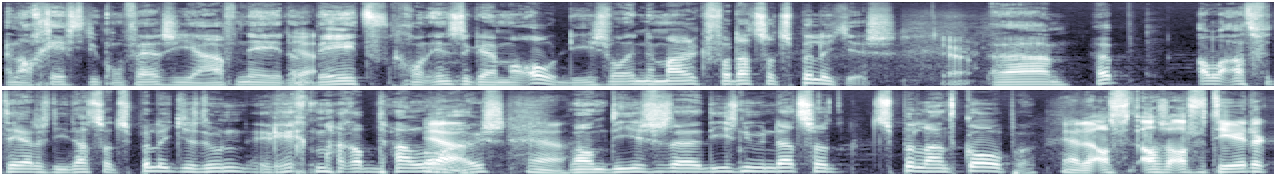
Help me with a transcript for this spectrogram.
En dan geeft hij de conversie ja of nee. Dan Ja. weet gewoon Instagram al, oh, die is wel in de markt voor dat soort spulletjes. Ja. Ehm, hup, alle adverteerders die dat soort spulletjes doen, richt maar op Daan Lohuis. ja. Want die is, eh, die is nu in dat soort spullen aan het kopen. Ja, adv- als adverteerder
